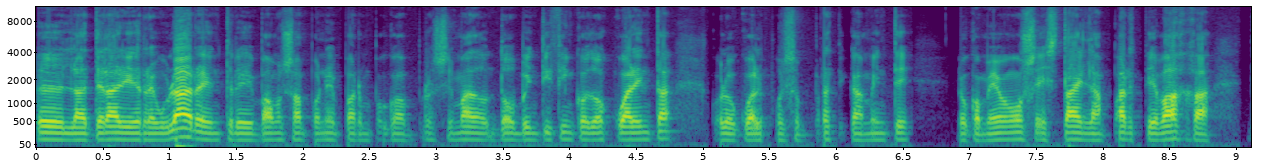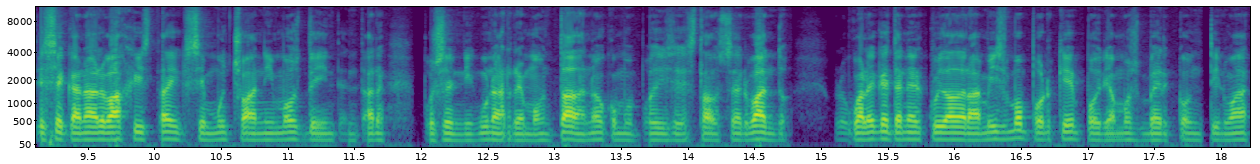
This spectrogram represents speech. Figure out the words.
eh, lateral irregular entre, vamos a poner para un poco aproximado, 2.25, 2.40, con lo cual pues prácticamente lo que vemos está en la parte baja de ese canal bajista y sin muchos ánimos de intentar pues en ninguna remontada, ¿no? Como podéis estar observando. Con lo cual hay que tener cuidado ahora mismo porque podríamos ver continuar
